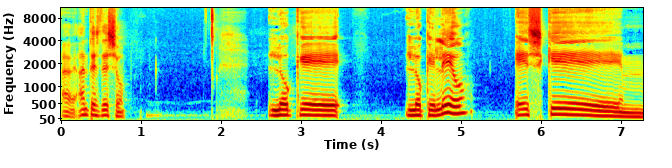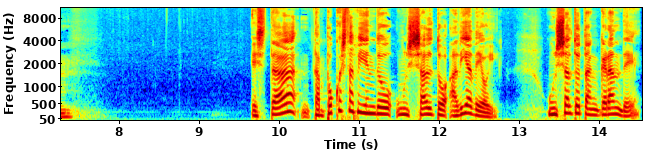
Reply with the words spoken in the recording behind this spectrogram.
a- antes de eso, lo que lo que leo es que mm, está tampoco estás viendo un salto a día de hoy, un salto tan grande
